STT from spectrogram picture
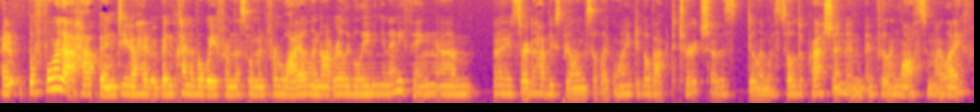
I before that happened, you know, I had been kind of away from this woman for a while and not really believing in anything. Um, but I had started to have these feelings of like wanting to go back to church. I was dealing with still depression and, and feeling lost in my life.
